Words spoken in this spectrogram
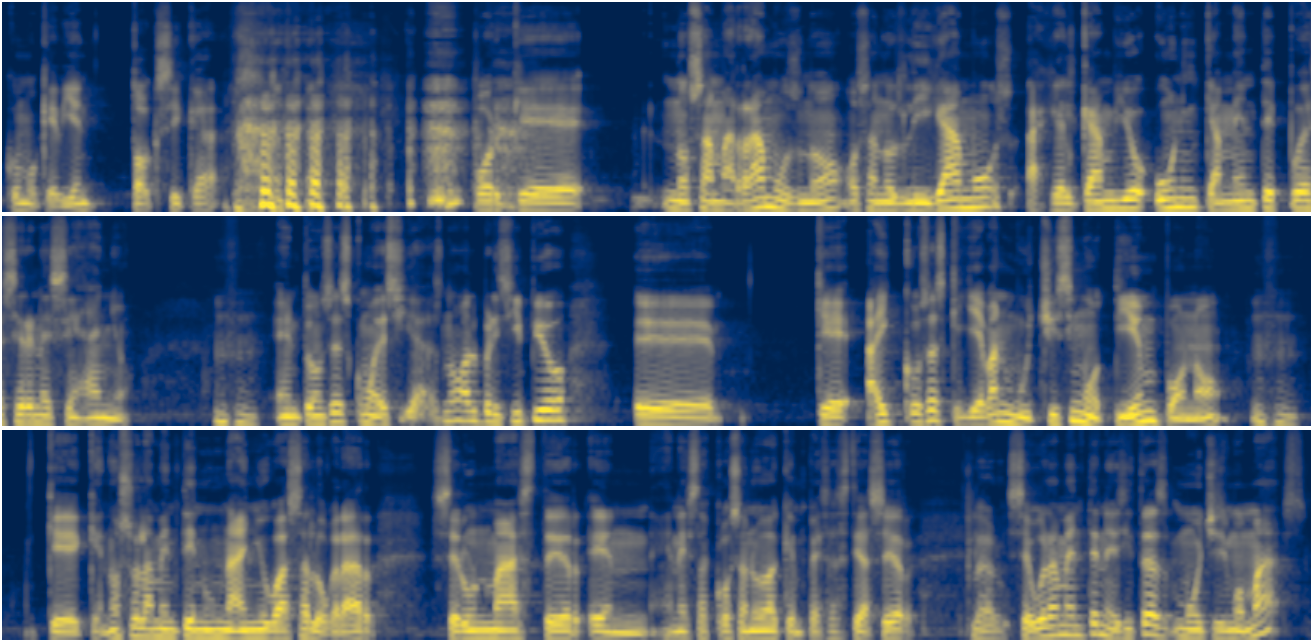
como que bien tóxica, porque nos amarramos, ¿no? O sea, nos ligamos a que el cambio únicamente puede ser en ese año. Entonces, como decías, ¿no? Al principio, eh, que hay cosas que llevan muchísimo tiempo, ¿no? que, que, no solamente en un año vas a lograr ser un máster en, en esa cosa nueva que empezaste a hacer. Claro. Seguramente necesitas muchísimo más,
